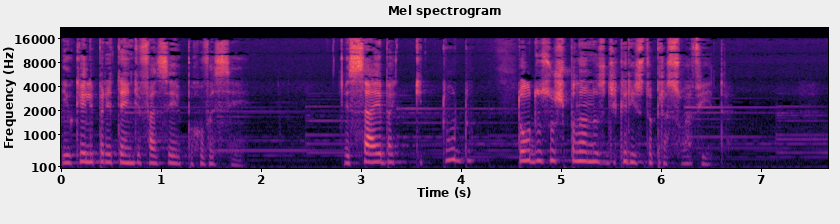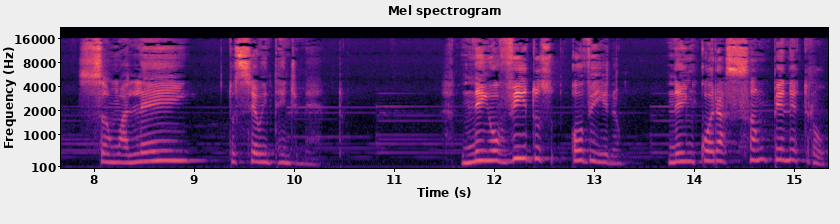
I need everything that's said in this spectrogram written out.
e o que ele pretende fazer por você. E saiba que tudo, todos os planos de Cristo para a sua vida são além do seu entendimento nem ouvidos ouviram, nem coração penetrou.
